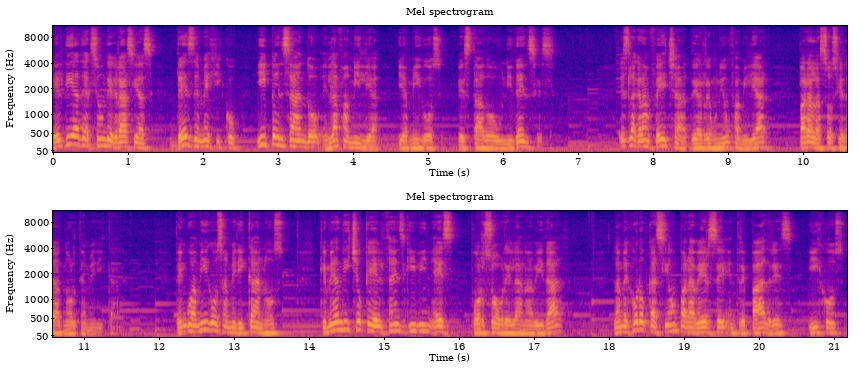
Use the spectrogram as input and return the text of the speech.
el Día de Acción de Gracias desde México y pensando en la familia y amigos estadounidenses. Es la gran fecha de reunión familiar para la sociedad norteamericana. Tengo amigos americanos que me han dicho que el Thanksgiving es, por sobre la Navidad, la mejor ocasión para verse entre padres, hijos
